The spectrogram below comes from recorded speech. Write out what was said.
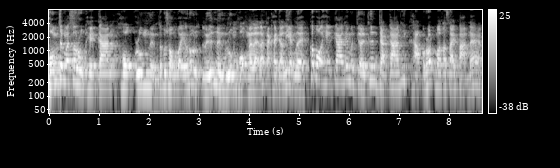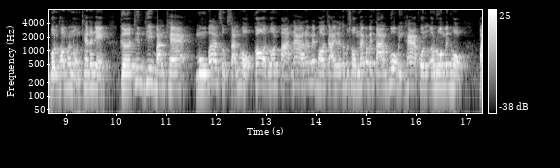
ผมจะมาสรุปเหตุการณ์ 6 ลุมหนึ่งท่านผู้ชมวัยรุ่น หรือ 1 ลุม 6 นั่นแหละ แล้วแต่ใครจะเรียกเลยเขาบอกเหตุการณ์นี้มันเกิดขึ้นจากการที่ขับรถมอเตอร์ไซค์ปาดหน้า บนท้องถนนแค่นั้นเอง เกิดขึ้นที่บางแค หมู่บ้านสุขสันต์6กก็โดนปาดหน้าแล้วไม่พอใจเลยท่านผู้ชมนะก็ไปตามพวกอีก 5 คนรวมเป็น 6 ไป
